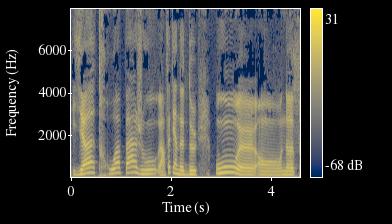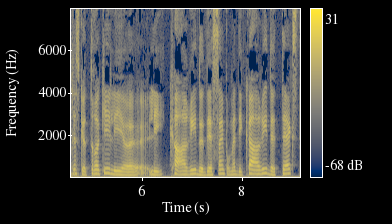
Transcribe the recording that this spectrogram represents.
il y a trois pages où, en fait, il y en a deux, où euh, on a presque troqué les, euh, les carrés de dessin pour mettre des carrés de texte.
